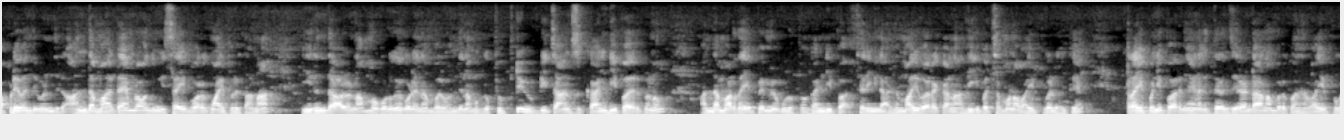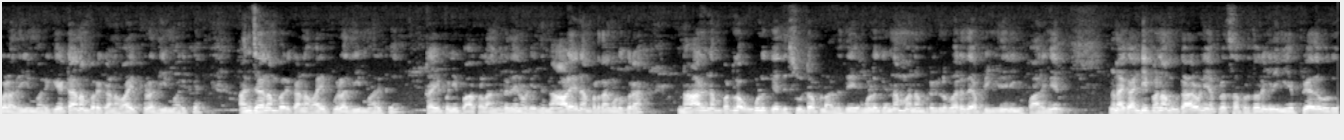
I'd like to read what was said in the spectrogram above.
அப்படியே வந்து விழுந்துடும். அந்த மாதிரி டைமில் வந்து மிஸ் ஆகி போகிறக்கும் வாய்ப்பு இருக்கு. ஆனால் இருந்தாலும் நம்ம கொடுக்கக்கூடிய நம்பர் வந்து நமக்கு ஃபிஃப்டி ஃபிஃப்டி சான்ஸ் கண்டிப்பாக இருக்கணும். அந்த மாதிரி தான் எப்போயுமே கொடுப்போம் கண்டிப்பாக சரிங்களா? அந்த மாதிரி வரக்கான அதிகபட்சமான வாய்ப்புகள் இருக்குது ட்ரை பண்ணி பாருங்கள் எனக்கு தெரிஞ்சு ரெண்டாம் நம்பருக்கான வாய்ப்புகள் அதிகமாக இருக்குது எட்டாம் நம்பருக்கான வாய்ப்புகள் அதிகமாக இருக்குது அஞ்சாம் நம்பருக்கான வாய்ப்புகள் அதிகமாக இருக்குது ட்ரை பண்ணி பார்க்கலாங்கிறது என்னுடைய இந்த நாலே நம்பர் தான் கொடுக்குறேன். நாலு நம்பரில் உங்களுக்கு எது சூட்டபிள் ஆகுது உங்களுக்கு என்ன நம்பர்கள் வருது அப்படிங்கிறது நீங்கள் பாருங்கள் ஆனால் கண்டிப்பாக நம்ம கார்பனியா ப்ளஸை பொறுத்த வரைக்கும் நீங்கள் எப்படியாவது ஒரு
